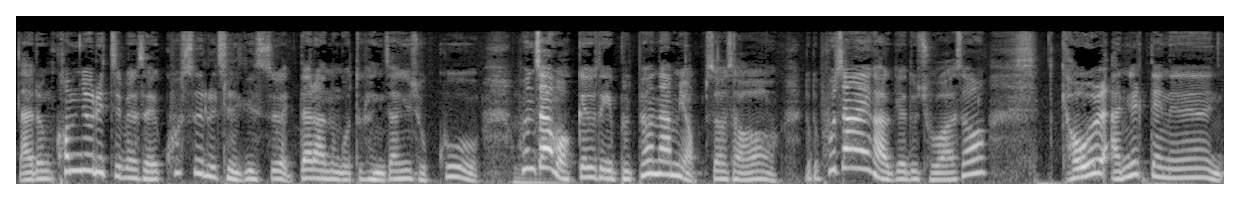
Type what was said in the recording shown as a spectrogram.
나름 컵 요리 집에서의 코스를 즐길 수 있다라는 것도 굉장히 좋고 혼자 먹기도 되게 불편함이 없어서 또 포장해 가기에도 좋아서 겨울 아닐 때는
